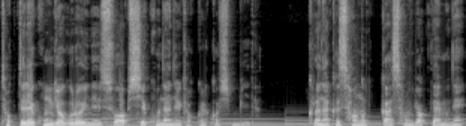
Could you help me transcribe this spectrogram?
적들의 공격으로 인해 수없이 고난을 겪을 것입니다. 그러나 그 성읍과 성벽 때문에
